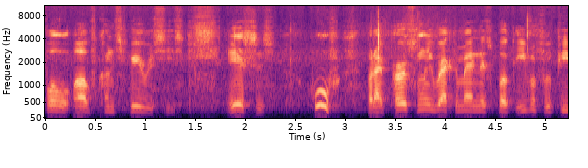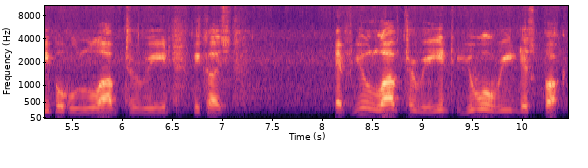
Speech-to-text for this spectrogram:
full of conspiracies. This is, whew. But I personally recommend this book even for people who love to read because if you love to read, you will read this book.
